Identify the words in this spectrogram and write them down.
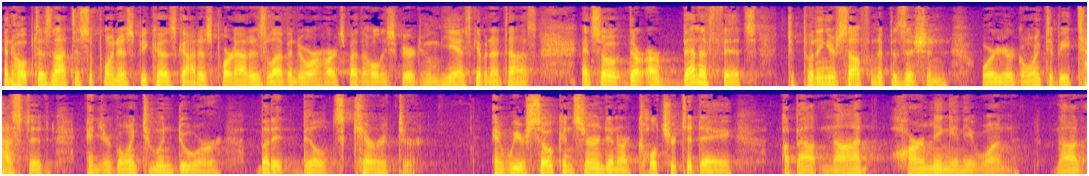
And hope does not disappoint us because God has poured out his love into our hearts by the Holy Spirit whom he has given unto us. And so there are benefits to putting yourself in a position where you're going to be tested and you're going to endure, but it builds character. And we are so concerned in our culture today about not harming anyone, not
